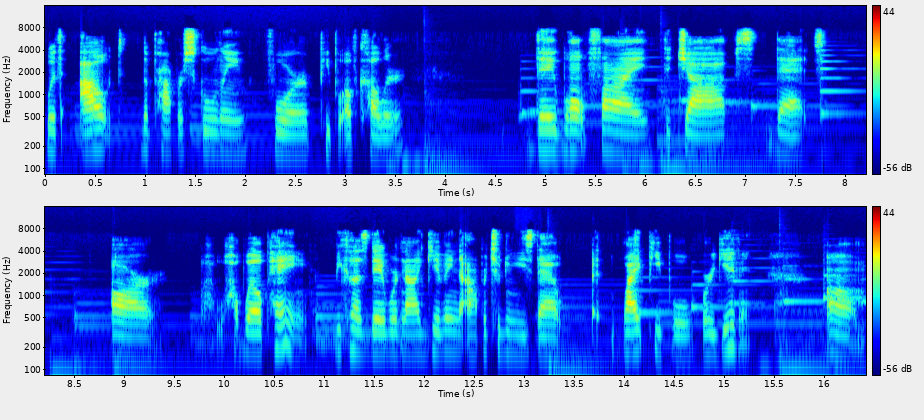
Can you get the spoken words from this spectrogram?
without the proper schooling for people of color, they won't find the jobs that are well paying because they were not given the opportunities that white people were given. Um,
